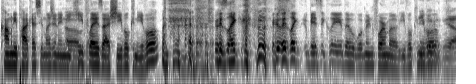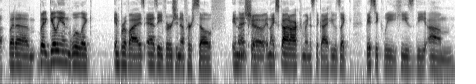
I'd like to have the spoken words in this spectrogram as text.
comedy podcasting legend, and he- Oh, he okay. plays uh, Sheeval Knievel, who is like who is like basically the woman form of Evil Knievel. Evil- yeah. But um, but Gillian will like improvise as a version of herself in that Okay. show, and like Scott Aukerman is the guy who's like basically he's the um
